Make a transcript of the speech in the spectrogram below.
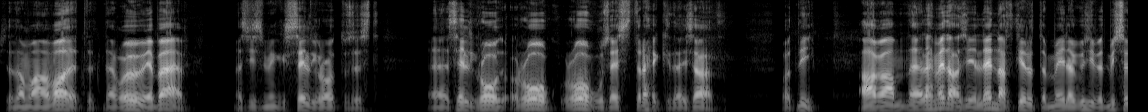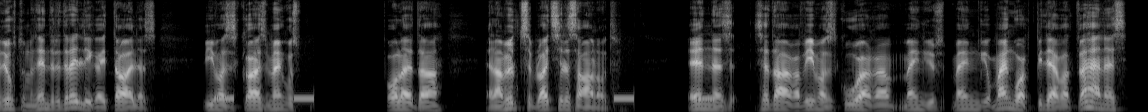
siis on oma vaadet, et nagu öö ja päev, no siis mingist selgrootusest, äh, selgroo-, roog-, roogusest rääkida ei saa. vot nii. aga äh, lähme edasi, Lennart kirjutab meile küsib, et mis on juhtunud Henri Trelliga Itaalias. viimases kahes mängus pole ta enam üldse platsile saanud. enne seda aga viimased kuu aega mängis, mängu, mänguaeg pidevalt vähenes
